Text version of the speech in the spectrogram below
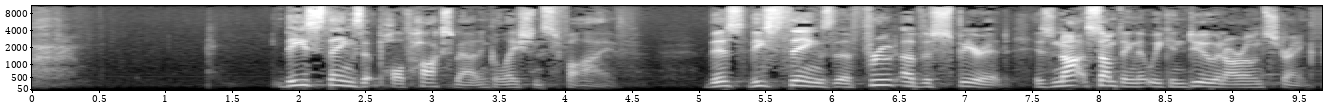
These things that Paul talks about in Galatians 5, this, these things, the fruit of the Spirit, is not something that we can do in our own strength.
